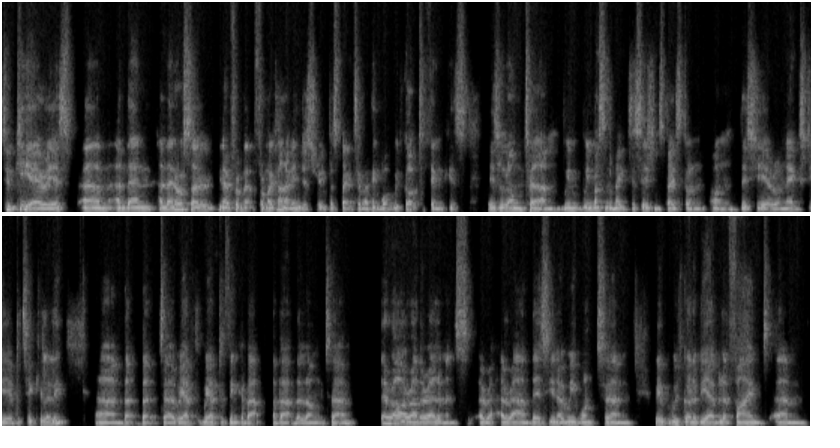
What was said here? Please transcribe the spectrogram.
two key areas, um, and then and then also you know from a, from a kind of industry perspective, I think what we've got to think is is long term. We, we mustn't make decisions based on on this year or next year particularly, um, but but uh, we have to, we have to think about about the long term. There are other elements ar- around this. You know, we want um, we've, we've got to be able to find um,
